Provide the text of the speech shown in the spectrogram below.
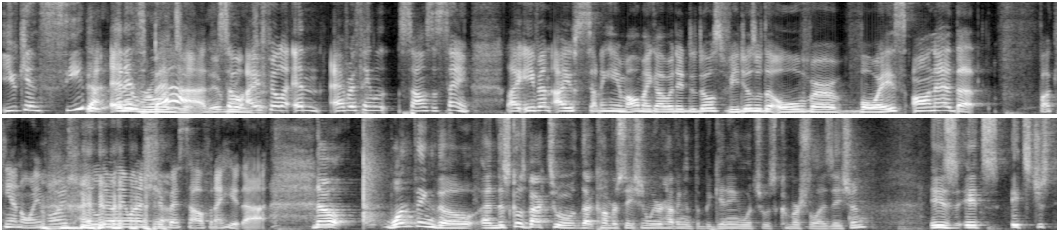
you can see that It- and, and it's ruins it. bad. It so i feel like and everything sounds the same. Like even i was telling him oh my god when they do those videos with the over voice on it that fucking annoying voice i literally want to shoot myself and i hate that. Now, one thing though, and this goes back to that conversation we were having at the beginning, which was commercialization, is it's it's just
